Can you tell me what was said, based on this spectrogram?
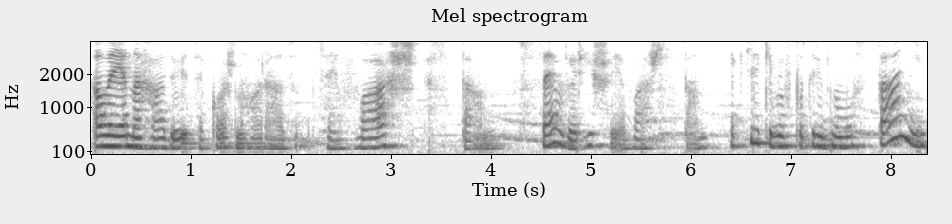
Але я нагадую це кожного разу. Це ваш стан. Все вирішує ваш стан. Як тільки ви в потрібному стані,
